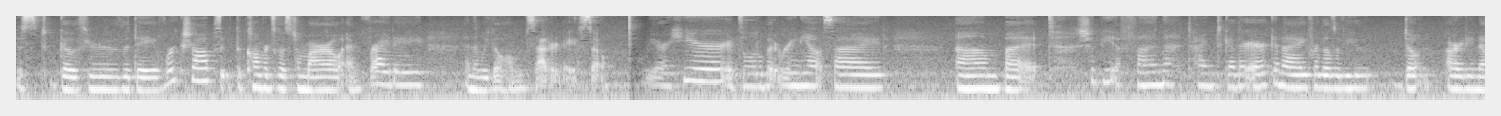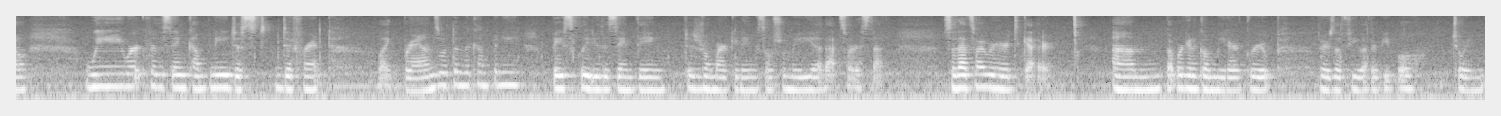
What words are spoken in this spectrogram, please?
just go through the day of workshops. The conference goes tomorrow and Friday, and then we go home Saturday. So we are here. It's a little bit rainy outside, um, but should be a fun time together. Eric and I, for those of you who don't already know, we work for the same company, just different like brands within the company. Basically do the same thing, digital marketing, social media, that sort of stuff. So that's why we're here together. Um, but we're gonna go meet our group. There's a few other people join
